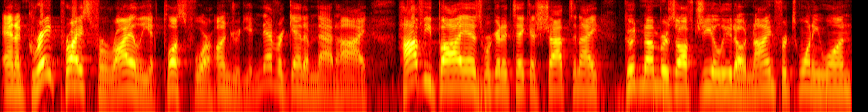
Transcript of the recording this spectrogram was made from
and a great price for Riley at plus 400. You never get him that high. Javi Baez, we're going to take a shot tonight. Good numbers off Giolito, 9 for 21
